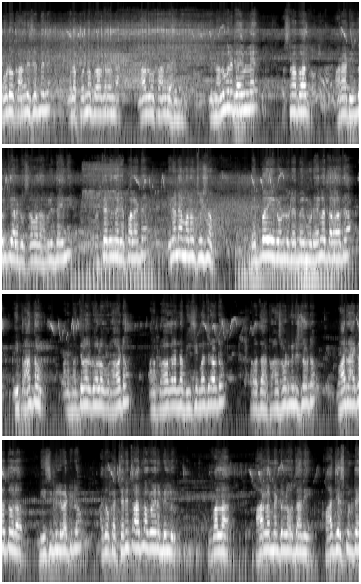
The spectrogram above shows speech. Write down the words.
మూడో కాంగ్రెస్ ఎమ్మెల్యే ఇలా పొన్న ప్రాకరణ నాలుగో కాంగ్రెస్ ఎమ్మెల్యే. ఈ నలుగురి టైంలో హుస్నాబాద్ ఆనాటి ఇందుర్తి అలాంటి హుస్నాబాద్ అభివృద్ధి అయింది. ప్రత్యేకంగా చెప్పాలంటే నిన్ననే మనం చూసినాం డెబ్బై రెండు డెబ్బై మూడు ఏళ్ళ తర్వాత ఈ ప్రాంతం మన మధ్యవర్గంలో రావటం మన ప్రభాకర్ అన్న బీసీ మంత్రి రావటం తర్వాత ట్రాన్స్పోర్ట్ మినిస్టర్ అవటం వారి నాయకత్వంలో బీసీ బిల్లు పెట్టడం అది ఒక చరిత్రాత్మకమైన బిల్లు. ఇవాళ పార్లమెంటులో దాన్ని పాస్ చేసుకుంటే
